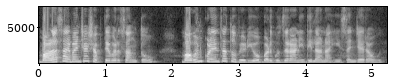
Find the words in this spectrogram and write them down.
बाळासाहेबांच्या शपतेवर सांगतो बावनकुळेंचा तो व्हिडिओ बडगुजरांनी दिला नाही संजय राऊत.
